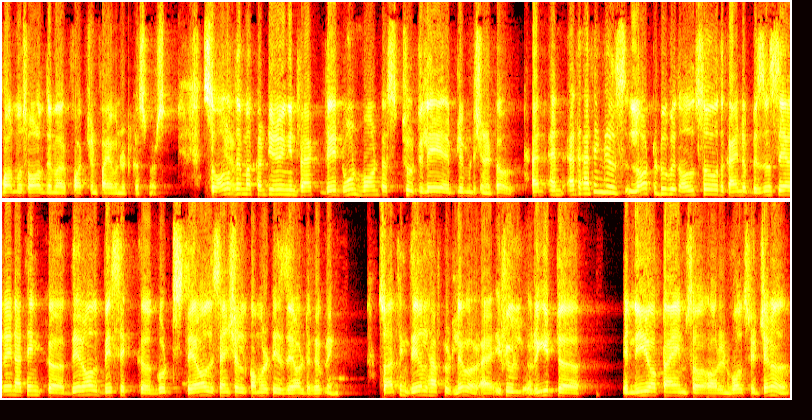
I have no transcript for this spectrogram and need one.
Almost all of them are Fortune 500 customers. So all yeah. of them are continuing. In fact, they don't want us to delay implementation at all. And and I think there's a lot to do with also the kind of business they are in. I think uh, they're all basic uh, goods. They're all essential commodities. They're all delivering. So I think they'll have to deliver. Uh, if you read uh, in New York Times or, or, in Wall Street Journal,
